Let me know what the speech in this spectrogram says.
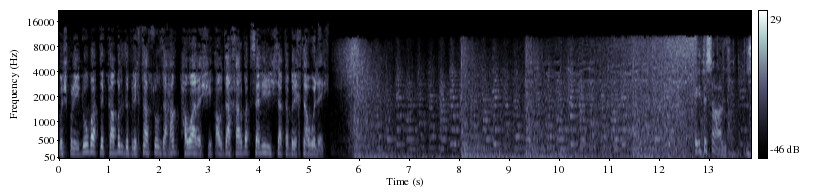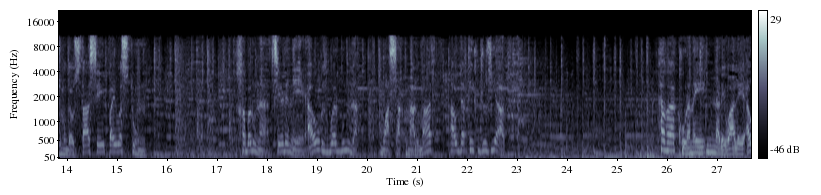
بشپړېدو به د کابل د برېښنا ستونزه هم هواره شي او دا ښار به څلېرویشت ساعته برېښنا ولري. اتصال زموږ او تاسو پیوستون خبرونه چیرنې او خبرګونونه موثق معلومات او دقیق جزئیات هغه کورنۍ نړیواله او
